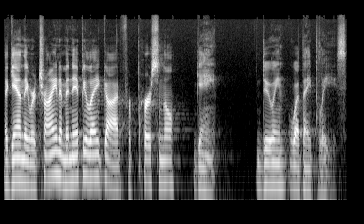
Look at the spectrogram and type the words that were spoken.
Again, they were trying to manipulate God for personal gain, doing what they please.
